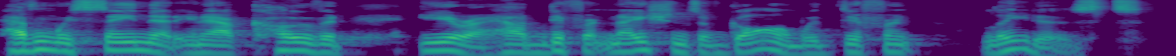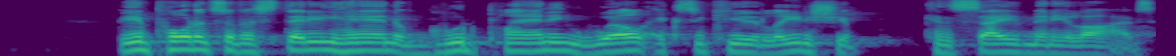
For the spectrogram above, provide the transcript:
Haven't we seen that in our COVID era, how different nations have gone with different leaders? The importance of a steady hand of good planning, well executed leadership can save many lives.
